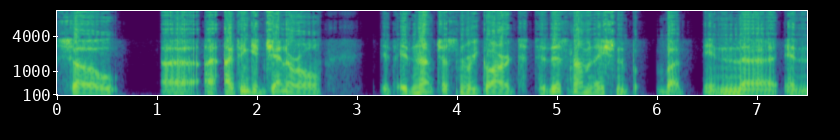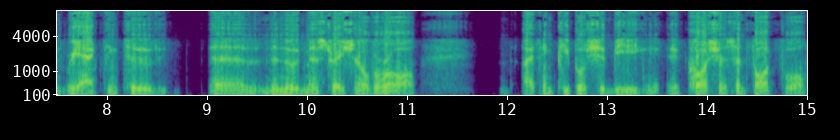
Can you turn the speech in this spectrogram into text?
So uh, I, I, think in general, it, it, not just in regard to this nomination, but in uh, in reacting to uh, the new administration overall, I think people should be cautious and thoughtful,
